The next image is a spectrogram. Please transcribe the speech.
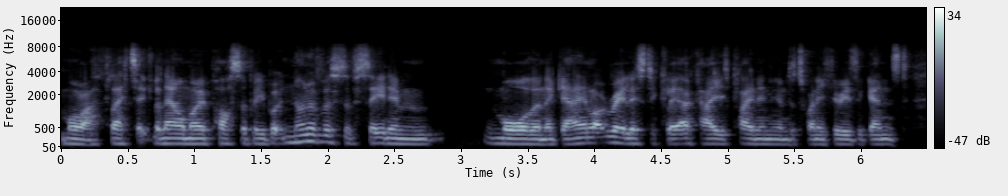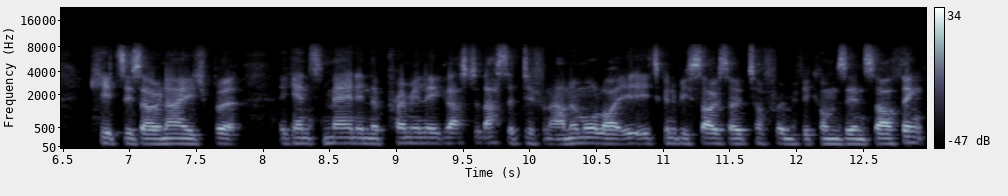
more athletic than Elmo possibly, but none of us have seen him more than a game. Like realistically, okay, he's playing in the under 23s against kids his own age, but against men in the Premier League, that's that's a different animal. Like it's going to be so so tough for him if he comes in. So I think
